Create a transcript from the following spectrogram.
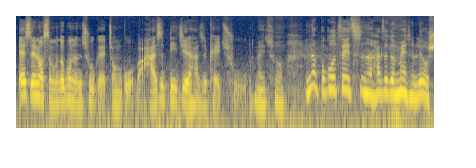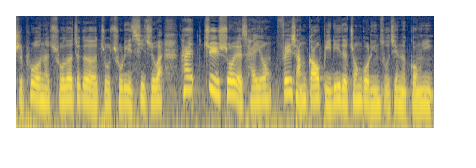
ASML 什么都不能出给中国吧？还是低阶的还是可以出？没错。那不过这次呢，它这个 Mate 六十 Pro 呢，除了这个主处理器之外，它据说也采用非常高比例的中国零组件的供应。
